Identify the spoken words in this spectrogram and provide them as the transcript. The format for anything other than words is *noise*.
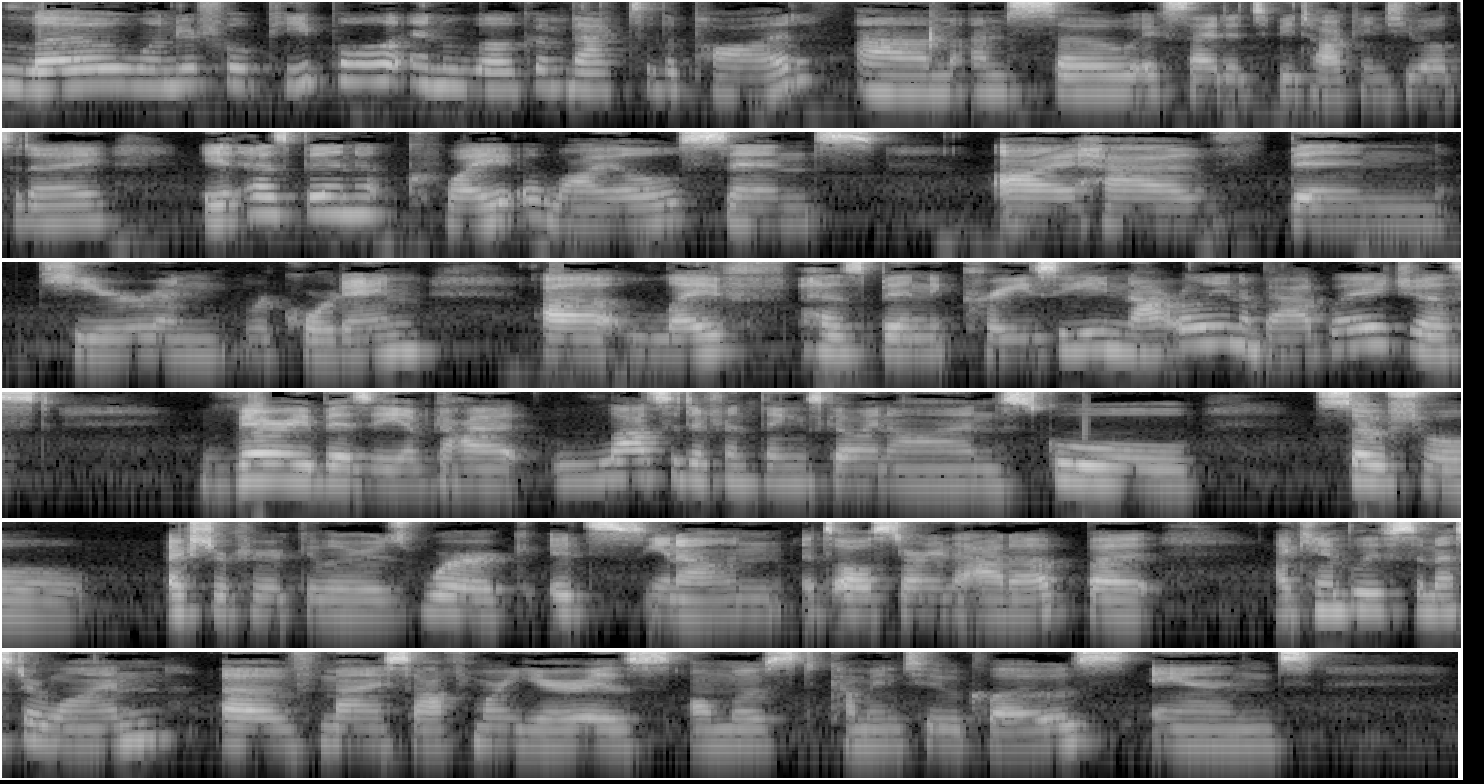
Hello, wonderful people, and welcome back to the pod. Um, I'm so excited to be talking to you all today. It has been quite a while since I have been here and recording. Uh, life has been crazy, not really in a bad way, just very busy. I've got lots of different things going on school, social, extracurriculars, work. It's, you know, and it's all starting to add up, but I can't believe semester one of my sophomore year is almost coming to a close. And,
